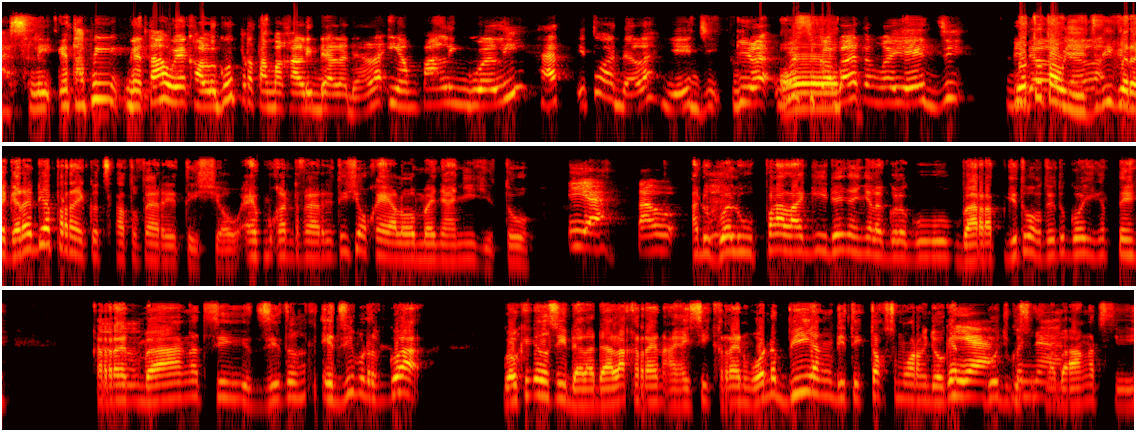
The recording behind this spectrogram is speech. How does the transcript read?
asli. Ya tapi nggak tahu ya kalau gue pertama kali dala-dala yang paling gue lihat itu adalah Yeji. Gila, gue Oh. suka banget sama Yeji. gue tuh tahu Dala-Dala. Yeji gara-gara dia pernah ikut satu variety show eh bukan variety show kayak lomba nyanyi gitu Iya, tahu. aduh gue lupa lagi dia nyanyi lagu-lagu barat gitu waktu itu gue inget deh keren Hmm. banget sih Itzy tuh Itzy menurut gue gokil sih dala-dala keren IC keren wannabe yang di TikTok semua orang joget Iya, gue juga benar. suka banget sih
